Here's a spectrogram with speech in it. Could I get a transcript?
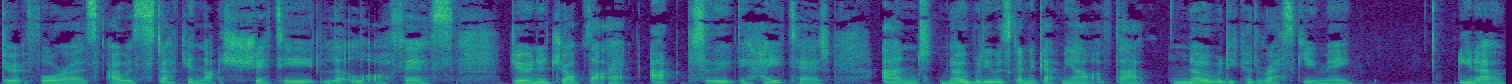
do it for us. I was stuck in that shitty little office doing a job that I absolutely hated and nobody was going to get me out of that. Nobody could rescue me you know,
